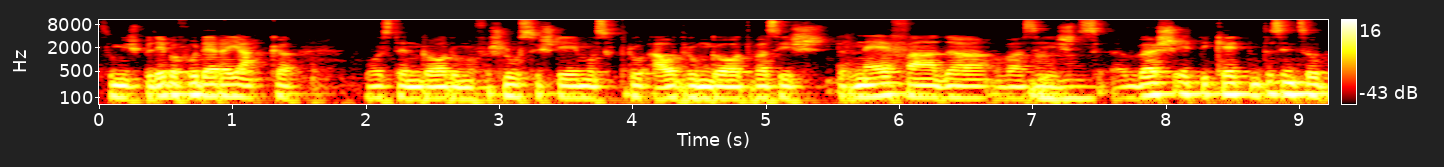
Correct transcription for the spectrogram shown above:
zum Beispiel eben von dieser Jacke, wo es dann geht um ein Verschlusssystem, wo es auch darum geht, was ist der Nähfaden, was mm ist das Wäschetikett und das sind so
